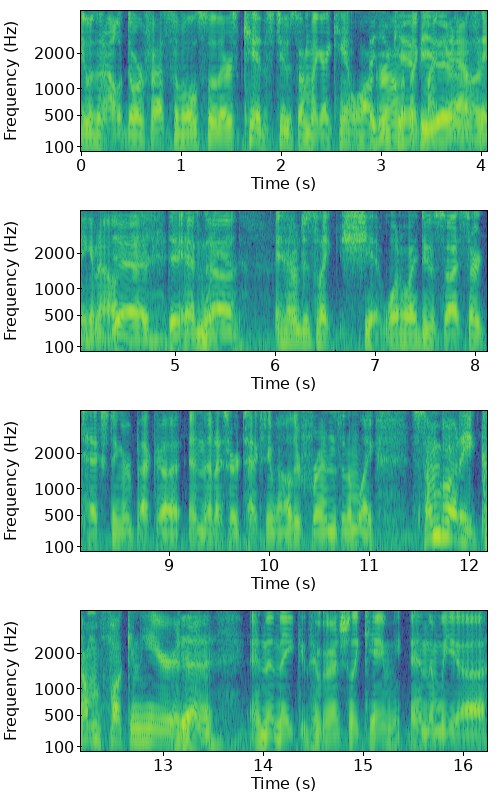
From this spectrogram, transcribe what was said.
it was an outdoor festival, so there's kids too. So I'm like, I can't walk You around with can't like be my there, ass man. hanging out. Yeah, dick and uh, and I'm just like, shit, what do I do? So I start texting Rebecca, and then I start texting my other friends, and I'm like, somebody come fucking here. And Yeah. then and then they eventually came, and then we uh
